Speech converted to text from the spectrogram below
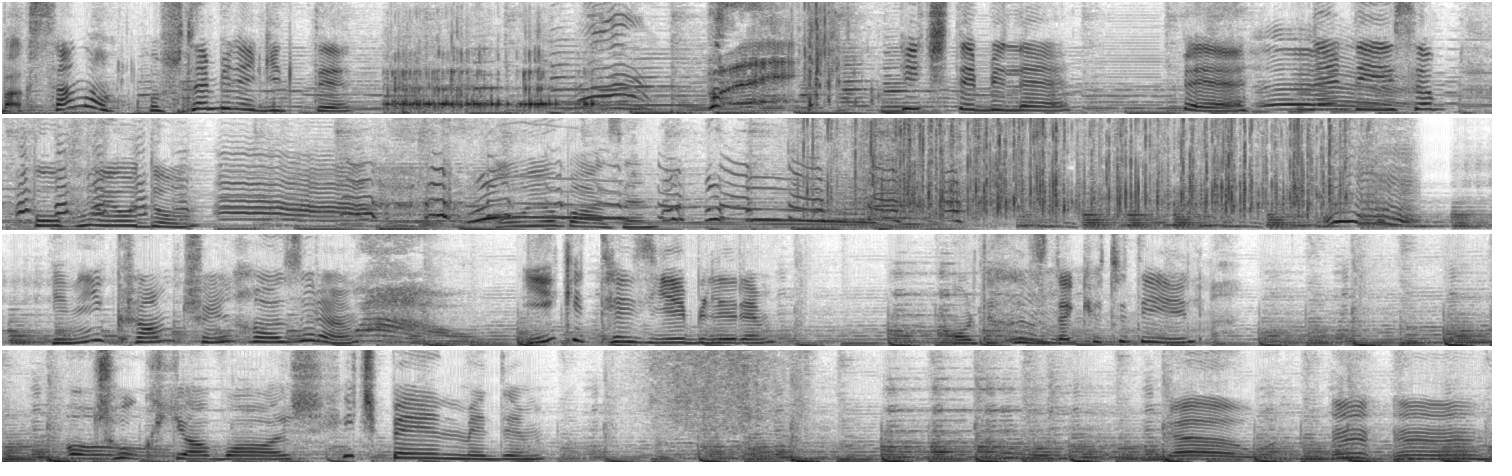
Baksana hoşuna bile gitti. Hiç de bile. Be neredeyse boğuluyordum. Oluyor bazen. Yeni ikram için hazırım. İyi ki tez yiyebilirim. Orada hız da kötü değil. Çok yavaş. Hiç beğenmedim. No. Mm-mm.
